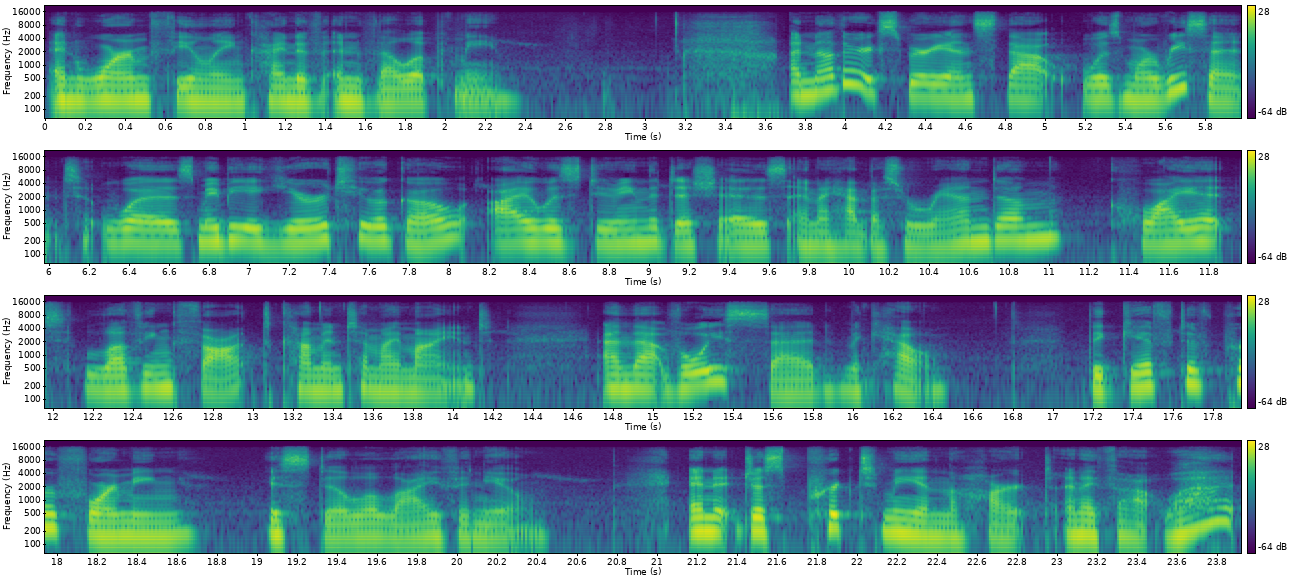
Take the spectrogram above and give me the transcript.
and warm feeling kind of envelop me. Another experience that was more recent was maybe a year or two ago. I was doing the dishes and I had this random, quiet, loving thought come into my mind. And that voice said, Mikkel, the gift of performing is still alive in you. And it just pricked me in the heart. And I thought, what?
